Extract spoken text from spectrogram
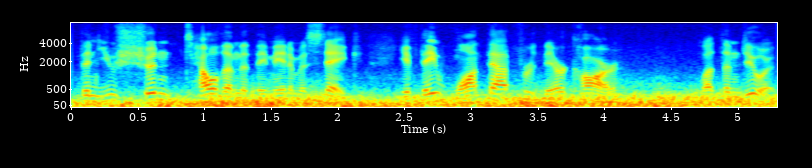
then you shouldn't tell them that they made a mistake. If they want that for their car, let them do it.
